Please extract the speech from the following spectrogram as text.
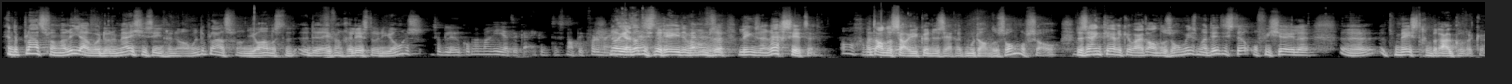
En de plaats van Maria wordt door de meisjes ingenomen. De plaats van Johannes, de, de evangelist, door de jongens. Het is ook leuk om naar Maria te kijken. Dat snap ik voor de meisjes. Nou ja, dat hè? is de reden waarom ze links en rechts zitten. Want anders Ja. zou je kunnen zeggen, het moet andersom of zo. Er zijn kerken waar het andersom is, maar dit is de officiële, eh, het meest gebruikelijke.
